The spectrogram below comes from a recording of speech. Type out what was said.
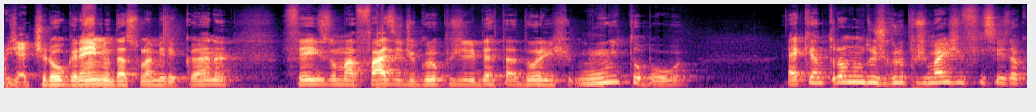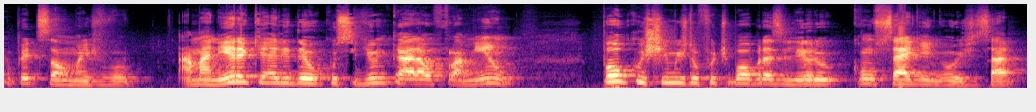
Já tirou o Grêmio da Sul-Americana. Fez uma fase de grupos de Libertadores muito boa. É que entrou num dos grupos mais difíceis da competição, mas a maneira que a LDU conseguiu encarar o Flamengo, poucos times do futebol brasileiro conseguem hoje, sabe?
